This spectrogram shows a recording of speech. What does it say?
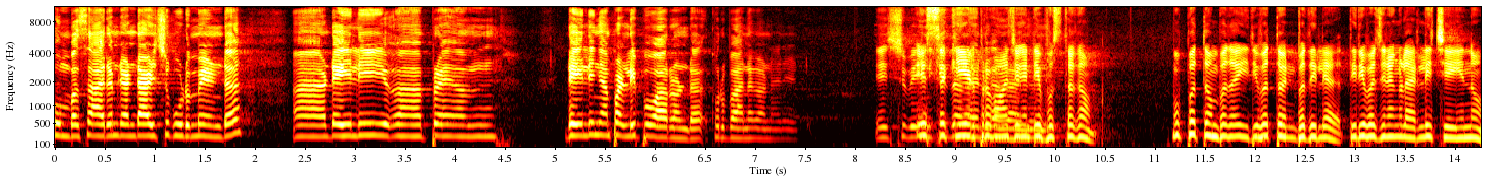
കുംഭസാരം രണ്ടാഴ്ച കൂടുമ്പോഴുണ്ട് ഡെയിലി ഡെയിലി ഞാൻ പള്ളി പോവാറുണ്ട് കുർബാന കാണാനായിട്ട്. പ്രവാചകന്റെ പുസ്തകം മുപ്പത്തൊമ്പത് ഇരുപത്തൊൻപതിൽ തിരുവചനങ്ങൾ അരളി ചെയ്യുന്നു.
